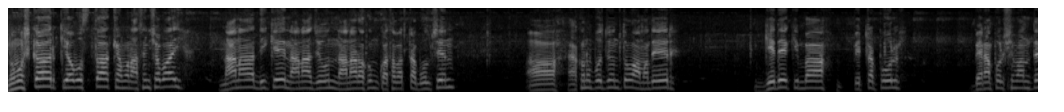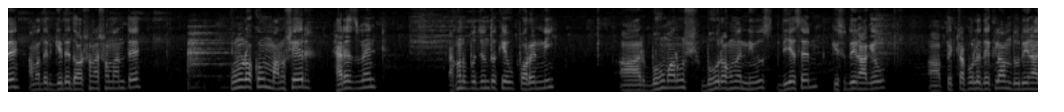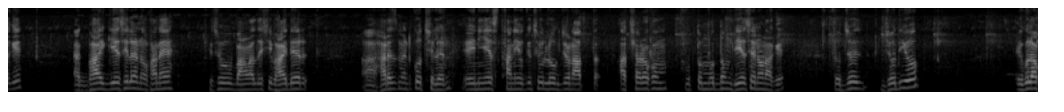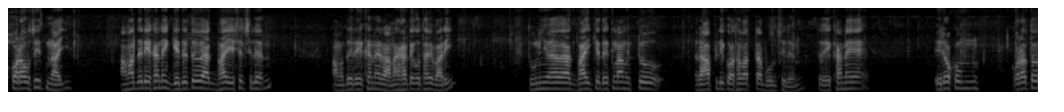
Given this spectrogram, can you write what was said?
নমস্কার কি অবস্থা? কেমন আছেন সবাই? নানা দিকে নানা জন নানা রকম কথাবার্তা বলছেন। আহ, এখনও পর্যন্ত আমাদের গেদে কিংবা পেট্রাপোল বেনাপোল সীমান্তে আমাদের গেদে দর্শনা সীমান্তে কোনো রকম মানুষের হ্যারাসমেন্ট এখনও পর্যন্ত কেউ পড়েননি। আর বহু মানুষ বহু রকমের নিউজ দিয়েছেন। কিছুদিন আগেও পেট্রাপোলে দেখলাম দুদিন আগে। এক ভাই গিয়েছিলেন ওখানে কিছু বাংলাদেশি ভাইদের হ্যারাসমেন্ট করছিলেন। এই নিয়ে স্থানীয় কিছু লোকজন আচ্ছা রকম উত্তম মধ্যম দিয়েছেন ওনাকে। তো যদিও এগুলা করা উচিত নাই, আমাদের এখানে গেদেতেও এক ভাই এসেছিলেন। আমাদের এখানে রানাঘাটে কোথায় বাড়ি? তুনিও এক ভাইকে দেখলাম একটু রাফলি কথাবার্তা বলছিলেন। তো এখানে এরকম করা তো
